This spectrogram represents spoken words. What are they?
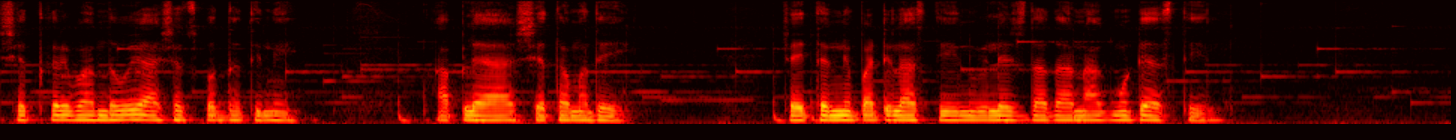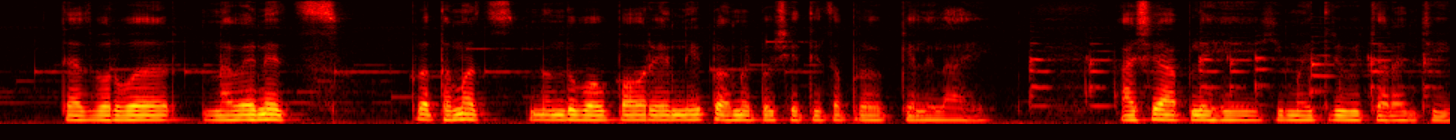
शेतकरी बांधवही अशाच पद्धतीने आपल्या शेतामध्ये चैतन्य पाटील असतील विलेशदादा नागमोठे असतील. त्याचबरोबर नव्यानेच प्रथमच नंदूभाऊ पवार यांनी टोमॅटो शेतीचा प्रयोग केलेला आहे. असे आपले हे ही मैत्री विचारांची.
